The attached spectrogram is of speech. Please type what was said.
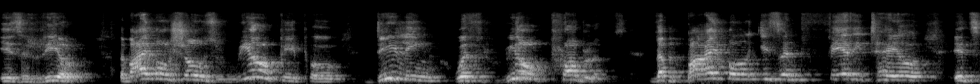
is real. The Bible shows real people dealing with real problems. The Bible isn't fairy tale, it's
